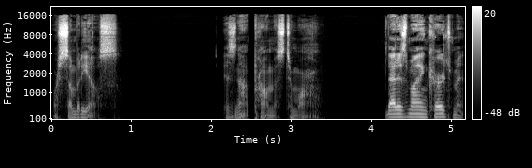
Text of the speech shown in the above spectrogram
or somebody else is not promised tomorrow. That is my encouragement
